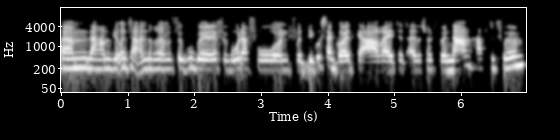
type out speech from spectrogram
ähm, da haben wir unter anderem für Google, für Vodafone, für Degussa Gold gearbeitet, also schon für namhafte Firmen.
